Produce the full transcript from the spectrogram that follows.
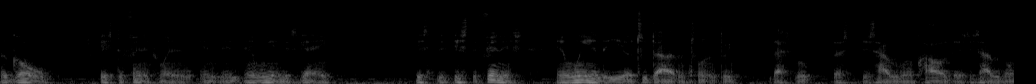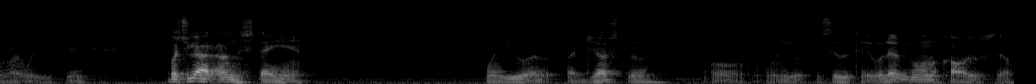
the goal is to finish winning and, and, and win this game. It's the, it's to finish and win the year 2023. That's what that's just how we're gonna call it. That's just how we're gonna run with it. You feel me? But you gotta understand when you're an adjuster or when you're a facilitator, whatever you want to call yourself,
